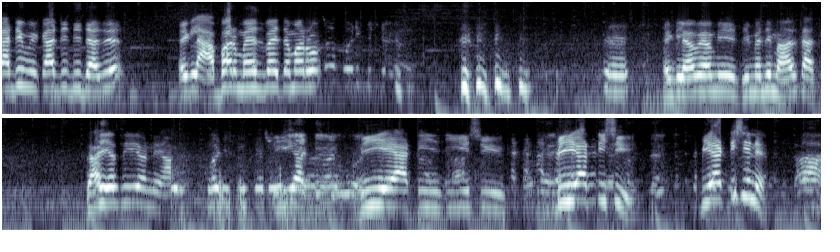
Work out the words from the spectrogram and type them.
કાઢી કાઢી દીધા છે. એટલે આભાર મહેશભાઈ તમારો. એટલે હવે અમે ધીમે ધીમે હાલતા જઈએ છીએ અને બીઆરટીસી બીઆરટીસી બીઆરટીસી ને? આ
